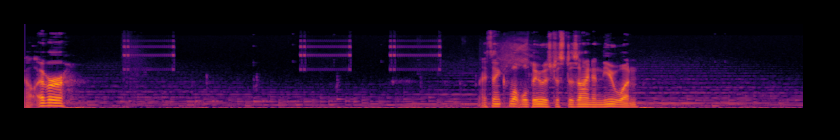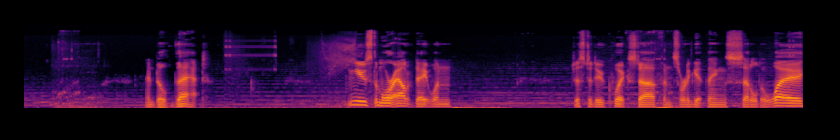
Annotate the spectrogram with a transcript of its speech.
However, I think what we'll do is just design a new one. And build that. Use the more out-of-date one just to do quick stuff and sort of get things settled away.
